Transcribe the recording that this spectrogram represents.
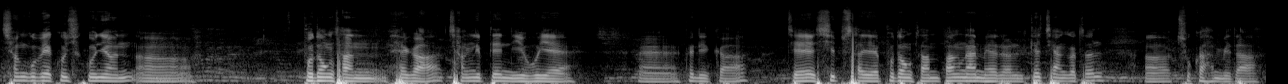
1999년 어, 부동산 회가 창립된 이후에 에, 그러니까 제14회 부동산 박람회를 개최한 것을 어, 축하합니다.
